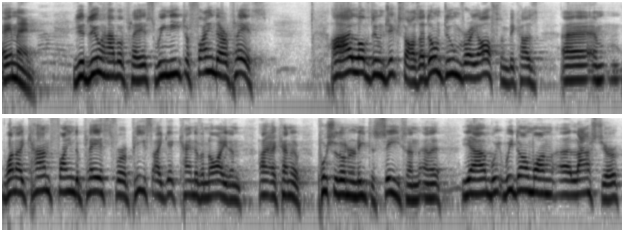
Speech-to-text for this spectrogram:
Amen. Amen. You do have a place. We need to find our place. I love doing jigsaws. I don't do them very often because uh, when I can't find a place for a piece, I get kind of annoyed and I, I kind of push it underneath the seat. And, and it, yeah, we, we done one uh, last year.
